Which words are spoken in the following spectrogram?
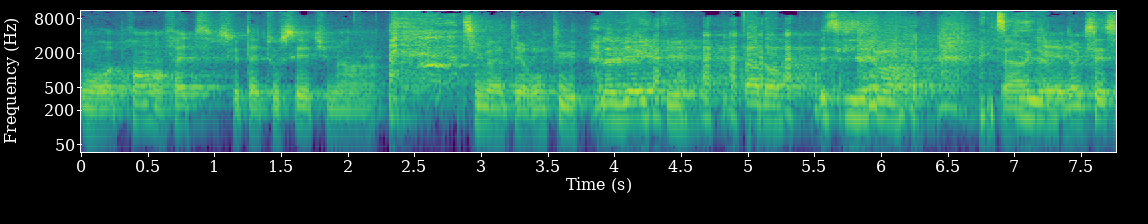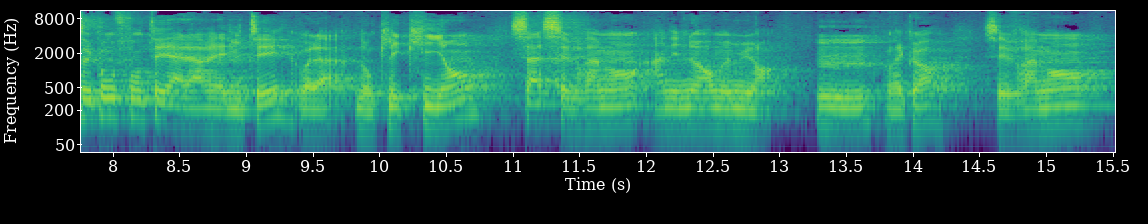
on reprend en fait parce que tu as toussé, tu m'as tu m'as interrompu. La vérité. Pardon. Excusez-moi. ok, donc c'est se confronter à la réalité. Voilà. Donc les clients, ça c'est vraiment un énorme mur. Mhm. D'accord? C'est vraiment,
